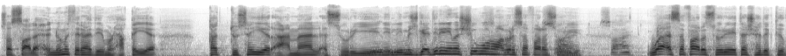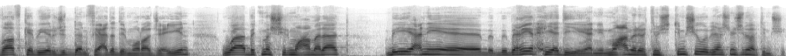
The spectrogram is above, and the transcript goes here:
أستاذ صالح أنه مثل هذه الملحقية قد تسير أعمال السوريين اللي مش قادرين يمشوا أمورهم عبر السفارة السورية. صحيح. والسفارة السورية تشهد اكتظاظ كبير جدا في عدد المراجعين وبتمشي المعاملات يعني آه، بغير حيادية. يعني المعاملة بتمشي تمشي واللي بدهاش تمشي ما بتمشي.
